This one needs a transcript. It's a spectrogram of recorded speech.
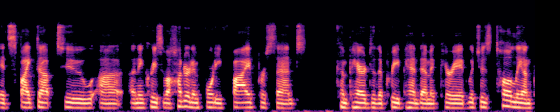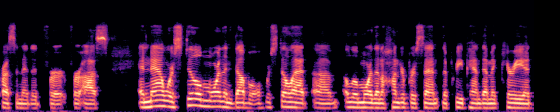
it spiked up to uh, an increase of 145 percent compared to the pre-pandemic period, which is totally unprecedented for for us. And now we're still more than double. We're still at uh, a little more than 100 percent the pre-pandemic period.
